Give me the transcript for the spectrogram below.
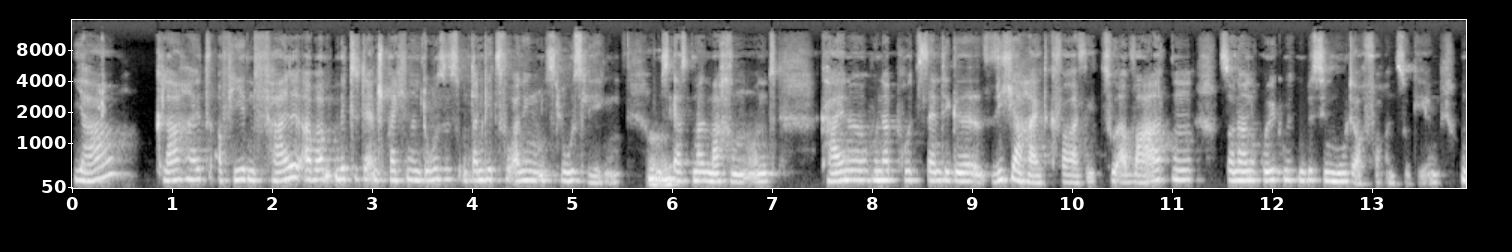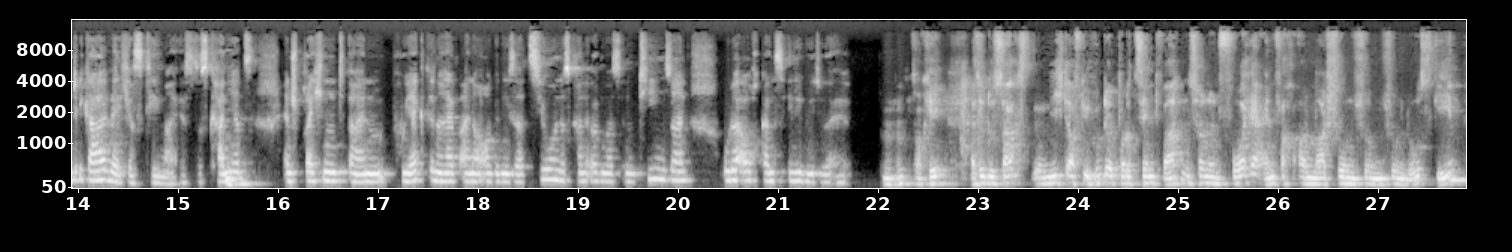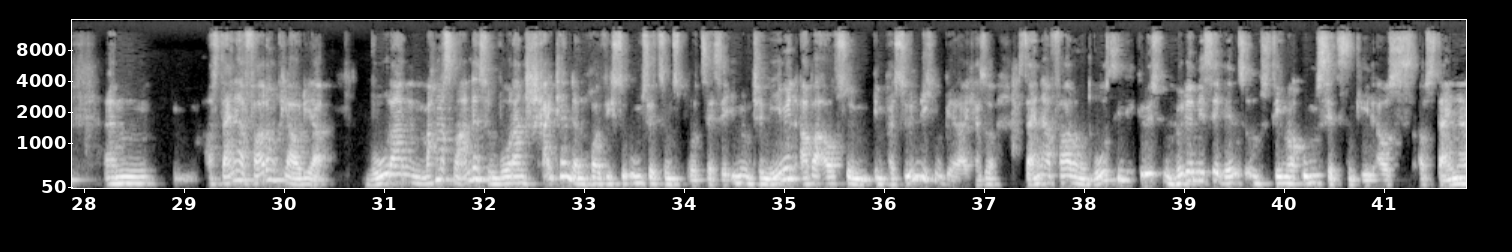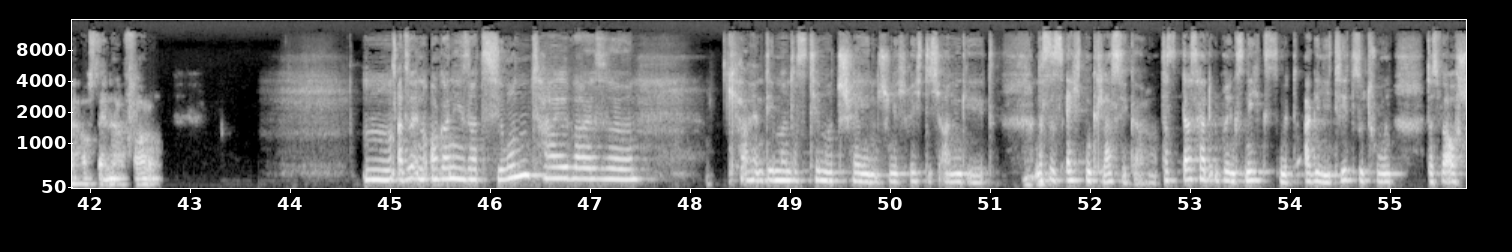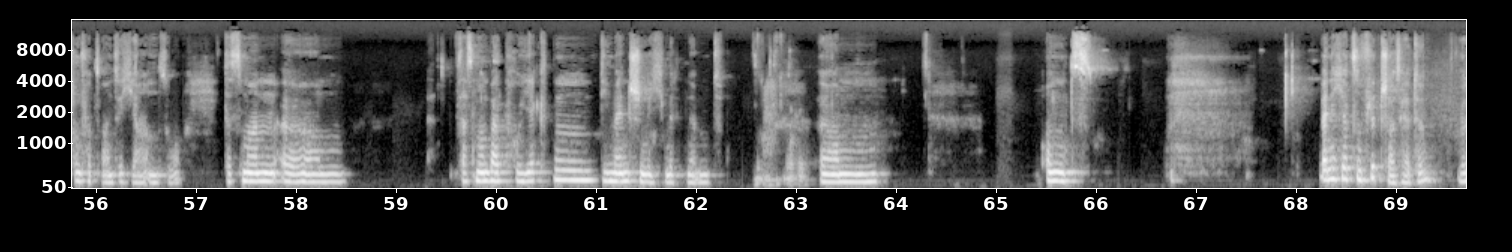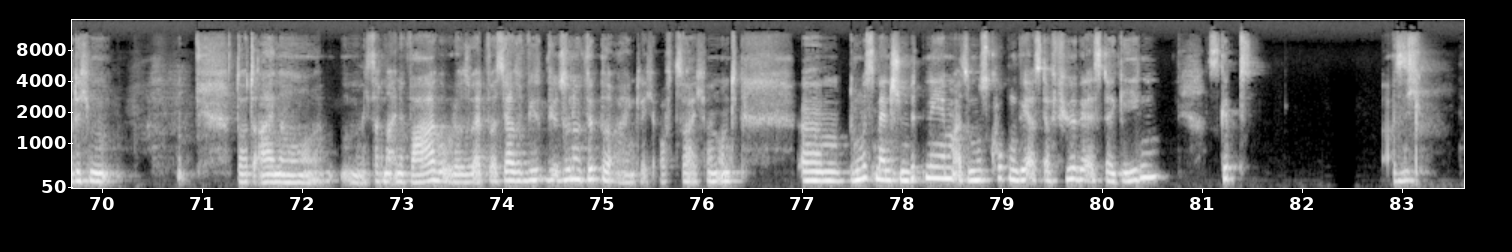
ja, Klarheit auf jeden Fall, aber mit der entsprechenden Dosis und dann geht es vor allen Dingen ums Loslegen, mhm. ums erstmal machen und keine hundertprozentige Sicherheit quasi zu erwarten, sondern ruhig mit ein bisschen Mut auch voranzugehen. Und egal welches Thema ist. Das kann mhm. jetzt entsprechend ein Projekt innerhalb einer Organisation, das kann irgendwas im Team sein oder auch ganz individuell. Mhm. Okay, also du sagst nicht auf die 100 Prozent warten, sondern vorher einfach auch mal schon, schon, schon losgehen. Ähm, aus deiner Erfahrung, Claudia, woran, machen wir es mal andersrum, woran scheitern denn häufig so Umsetzungsprozesse im Unternehmen, aber auch so im, im persönlichen Bereich? Also aus deiner Erfahrung, wo sind die größten Hindernisse, wenn es ums Thema Umsetzen geht, aus, aus, deiner, aus deiner Erfahrung? Mm, also in Organisationen teilweise, ja, indem man das Thema Change nicht richtig angeht. Mhm. Das ist echt ein Klassiker. Das, das hat übrigens nichts mit Agilität zu tun. Das war auch schon vor 20 Jahren so. Dass man ähm, dass man bei Projekten die Menschen nicht mitnimmt. Okay. Ähm, und wenn ich jetzt einen Flipchart hätte, würde ich dort eine, ich sag mal, eine Waage oder so etwas, ja, so wie, wie so eine Wippe eigentlich aufzeichnen. Und ähm, du musst Menschen mitnehmen, also musst gucken, wer ist dafür, wer ist dagegen. Es gibt, also ich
